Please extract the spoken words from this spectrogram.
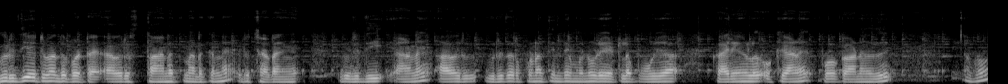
ഗുരുതിയായിട്ട് ബന്ധപ്പെട്ട ആ ഒരു സ്ഥാനത്ത് നടക്കുന്ന ഒരു ചടങ്ങ്. ഗുരുതി ആണ് ആ ഒരു ഗുരുതർപ്പണത്തിന്റെ മുന്നോടിയായിട്ടുള്ള പൂജ കാര്യങ്ങൾ ഒക്കെയാണ് ഇപ്പോൾ കാണുന്നത്. അപ്പോൾ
